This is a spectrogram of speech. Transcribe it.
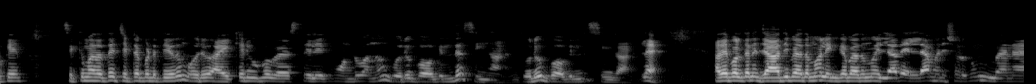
ഓക്കെ സിഖ് മതത്തെ ചിട്ടപ്പെടുത്തിയതും ഒരു ഐക്യരൂപ വ്യവസ്ഥയിലേക്ക് കൊണ്ടുവന്നതും ഗുരു ഗോവിന്ദ് സിംഗ് ആണ്. ഗുരു ഗോവിന്ദ് സിംഗ് ആണ് അല്ലെ? അതേപോലെ തന്നെ ജാതിഭേദമോ ലിംഗഭേദമോ ഇല്ലാതെ എല്ലാ മനുഷ്യർക്കും പിന്നെ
